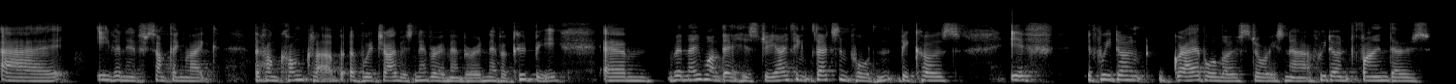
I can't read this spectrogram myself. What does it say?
uh, even if something like the Hong Kong Club, of which I was never a member and never could be, um, when they want their history, I think that's important because if if we don't grab all those stories now, if we don't find those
